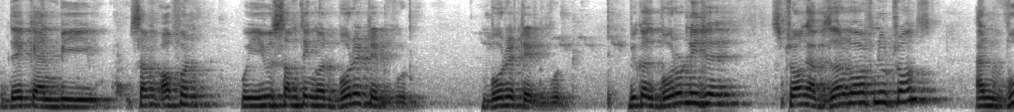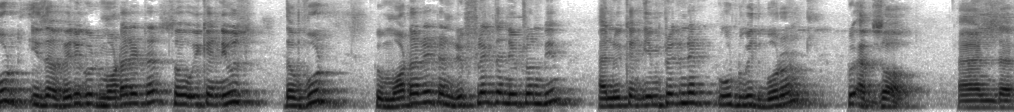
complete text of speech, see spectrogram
they can be some often we use something called borated wood borated wood. Because boron is a strong absorber of neutrons and wood is a very good moderator so we can use the wood to moderate and reflect the neutron beam and we can impregnate wood with boron to absorb. And uh,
